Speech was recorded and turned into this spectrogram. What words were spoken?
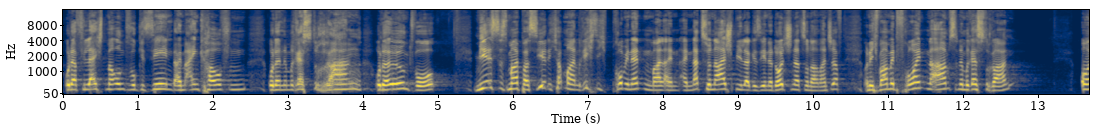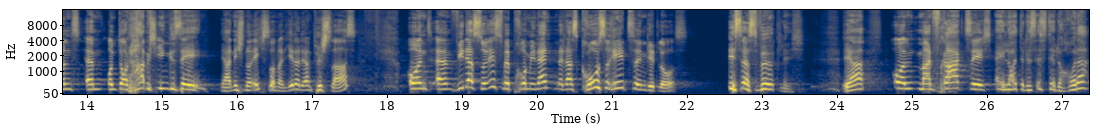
Oder vielleicht mal irgendwo gesehen beim Einkaufen oder in einem Restaurant oder irgendwo. Mir ist es mal passiert, ich habe mal einen richtig Prominenten, mal einen, einen Nationalspieler gesehen der deutschen Nationalmannschaft und ich war mit Freunden abends in einem Restaurant und, ähm, und dort habe ich ihn gesehen. Ja, nicht nur ich, sondern jeder, der am Tisch saß. Und ähm, wie das so ist mit Prominenten, das große Rätseln geht los. Ist das wirklich? Ja, und man fragt sich, ey Leute, das ist der doch, oder?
